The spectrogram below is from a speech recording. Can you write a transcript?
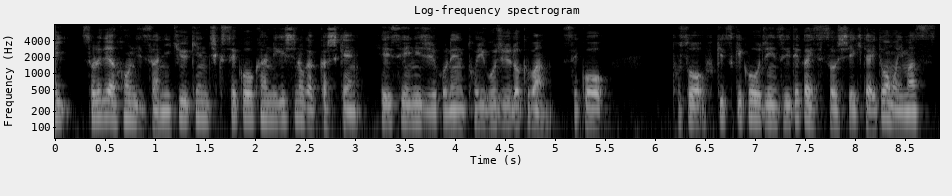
い。それでは本日は2級建築施工管理技師の学科試験、平成25年問い56番、施工、塗装、吹き付け工事について解説をしていきたいと思います。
